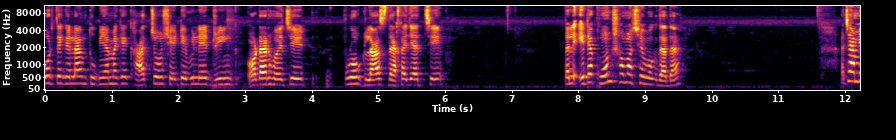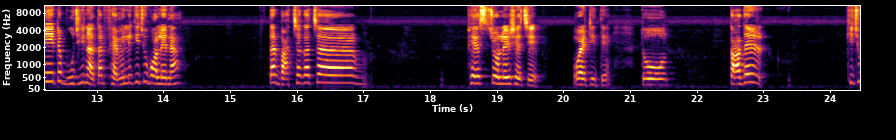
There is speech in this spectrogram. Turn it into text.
করতে গেলাম, তুমি আমাকে খাচ্ছ, সেই টেবিলে ড্রিঙ্ক অর্ডার হয়েছে, পুরো গ্লাস দেখা যাচ্ছে। তাহলে এটা কোন সমাজসেবক দাদা? আচ্ছা আমি এটা বুঝি না, তার ফ্যামিলি কিছু বলে না। তার বাচ্চা কাচ্চা ফেস চলে এসেছে ওয়াইটিতে তো তাদের কিছু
